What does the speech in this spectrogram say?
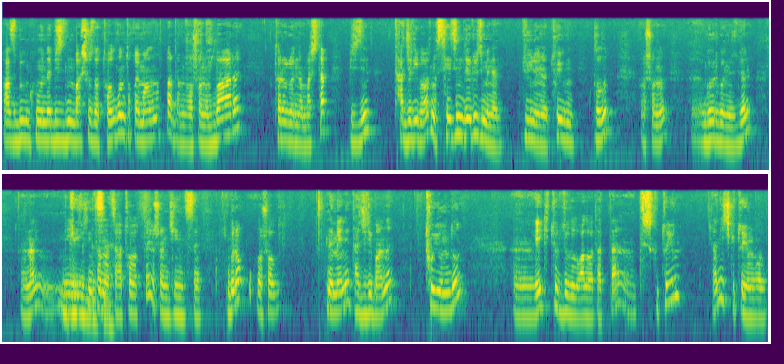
азыр бүгүнкү күндө биздин башыбызда толгон токой маалымат бар да мына ошонун баары төрөлгөндөн баштап биздин тажрыйбабыз сезимдерибиз менен дүйнөнү туюм кылып ошону көргөнүбүздөн анан информацияга толот да ошонун жыйынтысы бирок ошол немени тажрыйбаны туюмду эки түрдүү кылып алып атат да. Тышкы туюм анан ички туюм болуп.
